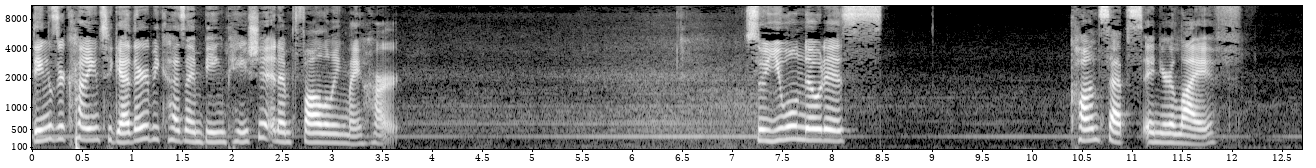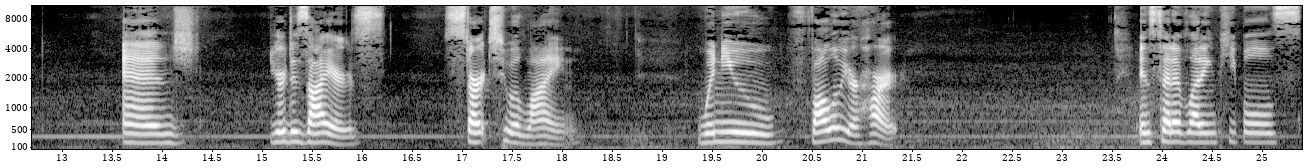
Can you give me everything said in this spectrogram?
Things are coming together because I'm being patient and I'm following my heart. So you will notice concepts in your life and your desires start to align when you follow your heart instead of letting people's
